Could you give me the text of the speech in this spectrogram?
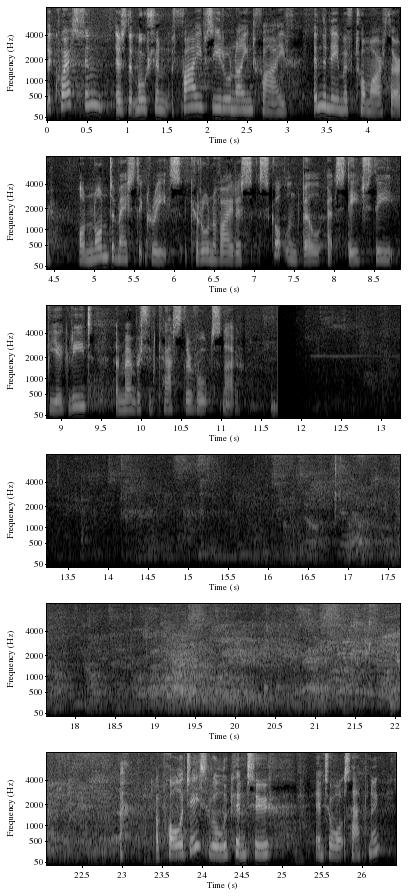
The question is that motion 5095 in the name of Tom Arthur on non-domestic rates coronavirus Scotland Bill at stage 3 be agreed and members should cast their votes now. Apologies, we'll look into, into what's happening.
